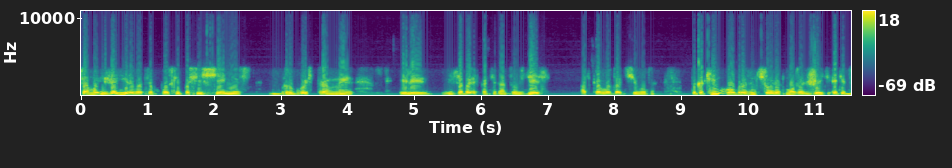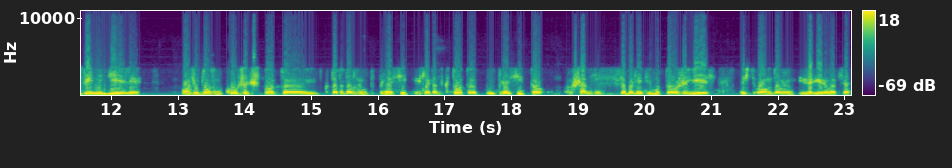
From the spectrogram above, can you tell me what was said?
самоизолироваться после посещения другой страны или заболеть, в конце концов, здесь от кого-то, от чего-то, то каким образом человек может жить эти две недели? Он же должен кушать что-то, кто-то должен приносить, если этот кто-то будет приносить, то шанс заболеть ему тоже есть. То есть он должен изолироваться.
